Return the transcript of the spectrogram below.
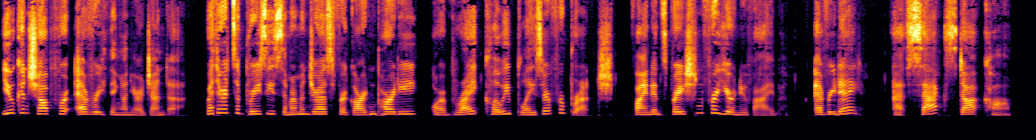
You can shop for everything on your agenda, whether it's a breezy Zimmermann dress for a garden party or a bright Chloe blazer for brunch. Find inspiration for your new vibe every day at Saks.com.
